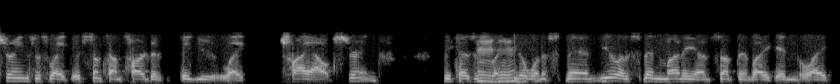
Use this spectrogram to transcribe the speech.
strings, it's like it's sometimes hard to figure like try out strings because it's mm-hmm. like you mm-hmm. don't want to spend you don't want to spend money on something like and like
